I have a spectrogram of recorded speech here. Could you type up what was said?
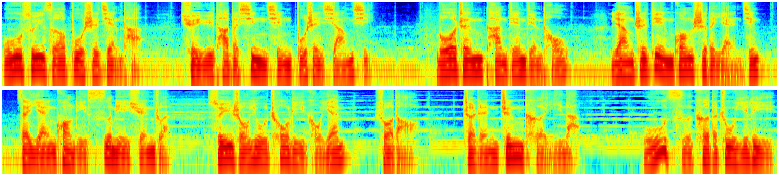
吾虽则不时见他，却于他的性情不甚详细。”罗真探点点头，两只电光似的眼睛在眼眶里四面旋转，随手又抽了一口烟，说道：“这人真可疑呢。吾此刻的注意力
